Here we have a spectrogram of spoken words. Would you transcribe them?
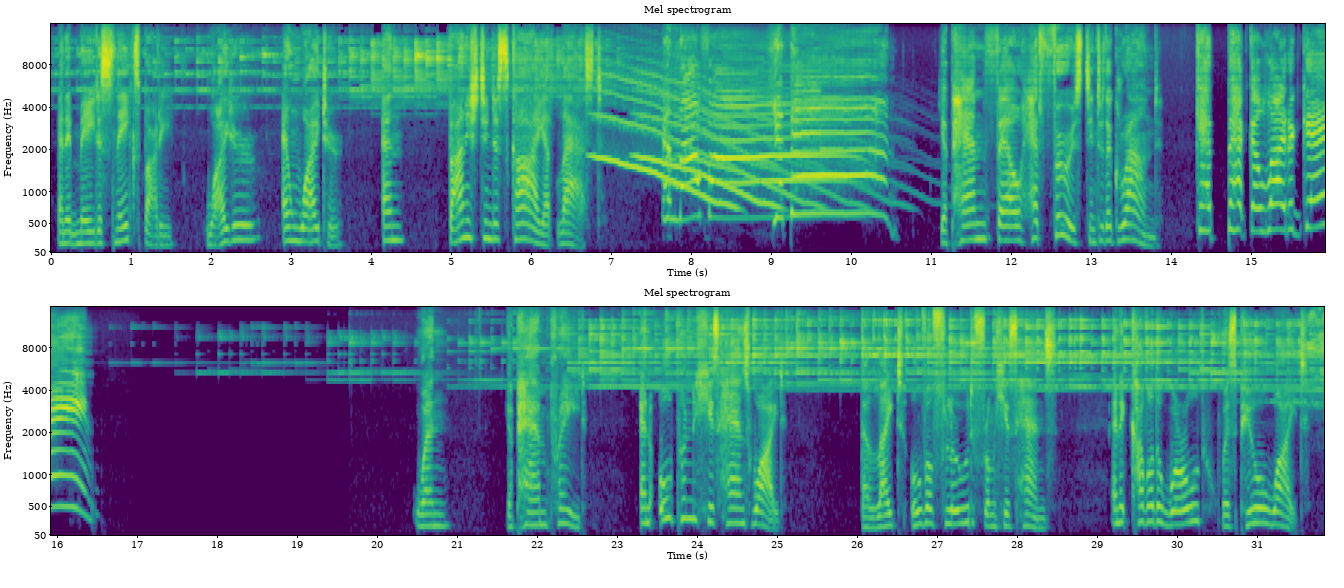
and it made the snake's body whiter and whiter and vanished in the sky at last. Yapan! Yapan fell headfirst into the ground. Get back light again! When Yapan prayed and opened his hands wide, the light overflowed from his hands, and it covered the world with pure white.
